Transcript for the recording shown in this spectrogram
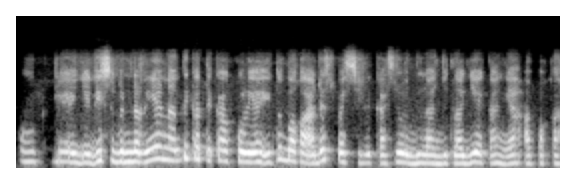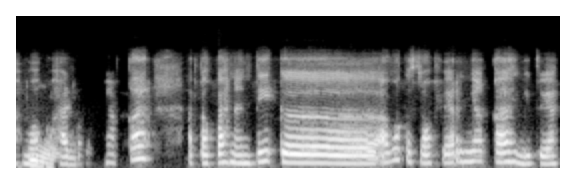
Oke, jadi sebenarnya nanti ketika kuliah itu bakal ada spesifikasi lebih lanjut lagi ya Kang ya, apakah mau ke hardware kah, ataukah nanti ke apa ke softwarenya kah gitu ya.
